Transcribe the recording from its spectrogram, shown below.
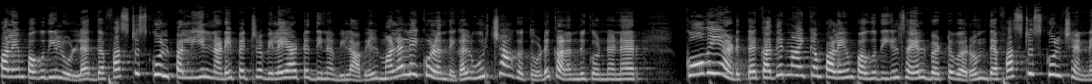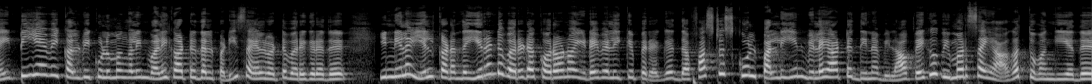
பாளையம் பகுதியில் உள்ள த ஃபர்ஸ்ட் ஸ்கூல் பள்ளியில் நடைபெற்ற விளையாட்டு தின விழாவில் மழலை குழந்தைகள் உற்சாகத்தோடு கலந்து கொண்டனர். கோவை அடுத்த கதிர்நாய்க்கம்பாளையம் பகுதியில் செயல்பட்டு வரும் the first school Chennai DAV கல்வி குழுமங்களின் வழிகாட்டுதல் படி செயல்பட்டு வருகிறது. இந்நிலையில் கடந்த இரண்டு வருட கொரோனா இடைவெளிக்கு பிறகு த ஃபர்ஸ்ட் ஸ்கூல் பள்ளியின் விளையாட்டு தின விழா வெகு விமர்சையாக துவங்கியது.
